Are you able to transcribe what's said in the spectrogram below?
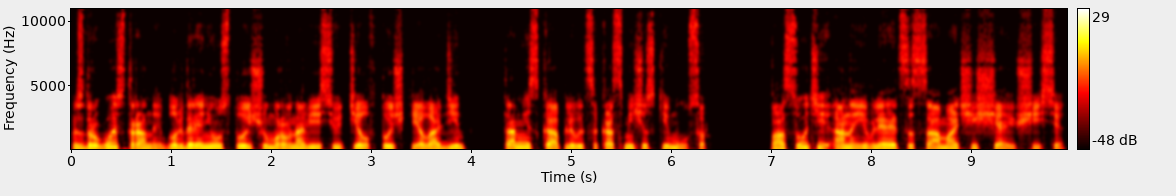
С другой стороны, благодаря неустойчивому равновесию тел в точке L1, там не скапливается космический мусор. По сути, она является самоочищающейся.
